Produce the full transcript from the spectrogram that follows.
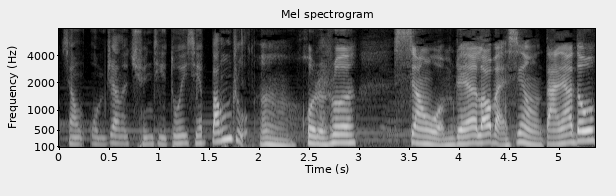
像我们这样的群体多一些帮助。嗯，或者说像我们这些老百姓，大家都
